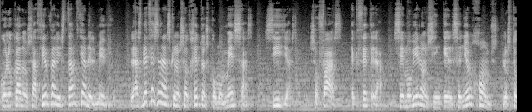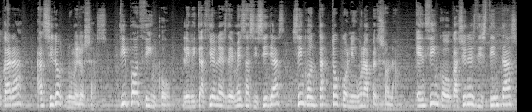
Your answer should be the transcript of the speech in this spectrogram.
colocados a cierta distancia del medio. Las veces en las que los objetos como mesas, sillas, sofás, etc., se movieron sin que el señor Holmes los tocara han sido numerosas. Tipo 5. Levitaciones de mesas y sillas sin contacto con ninguna persona. En cinco ocasiones distintas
